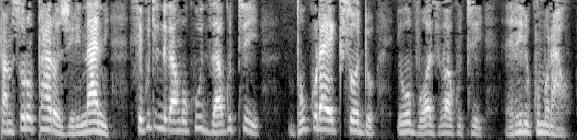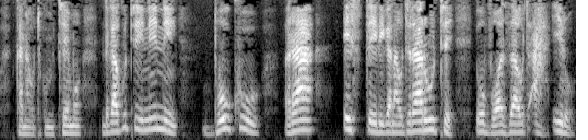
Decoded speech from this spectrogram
pamusoro paro zviri nani sekuti ndikangokuudza kuti bhuku raekisodho iwobva waziva kuti riri kumurau kana kuti kumutemo. Ndikakuti inini bhuku raesteri kana kuti rarute iwobva waziva kuti ah iro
